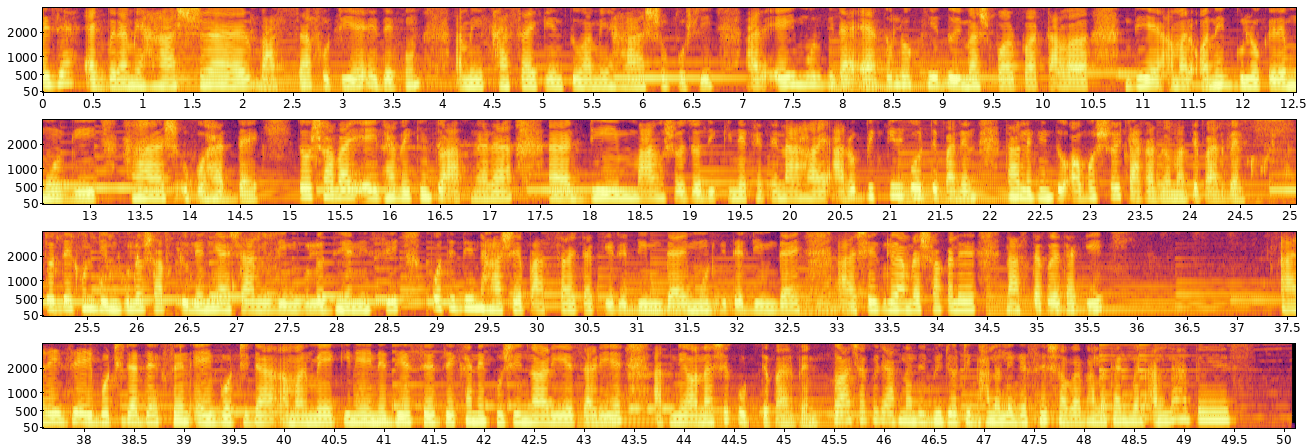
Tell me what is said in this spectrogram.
এই যে, একবার আমি হাঁসের বাচ্চা ফুটিয়ে দেখুন, আমি খাঁচায় কিন্তু আমি হাঁসও পুষি। আর এই মুরগিটা এত লক্ষ্মী, দুই মাস পর পর তাওয়া দিয়ে আমার অনেকগুলো করে মুরগি, হাঁস উপহার দেয়। তো সবাই এইভাবে কিন্তু আপনারা ডিম, মাংস যদি কিনে খেতে না হয়, আরও বিক্রি করতে পারেন, তাহলে কিন্তু অবশ্যই টাকা জমাতে পারবেন। তো দেখুন, ডিমগুলো সব তুলে নিয়ে আসে আমি ডিমগুলো ধুয়ে নিচ্ছি প্রতিদিন হাঁসে পাঁচ, ছয়টা কেটে ডিম দেয়, মুরগিতে ডিম দেয়, আর সেগুলো আমরা সকালে নাস্তা করে থাকি। আর এই যে এই বটিটা দেখছেন, এই বটিটা আমার মেয়ে কিনে এনে দিয়েছে, যেখানে খুশি নাড়িয়ে চাড়িয়ে আপনি অনায়াসে করতে পারবেন। তো আশা করি আপনাদের ভিডিওটি ভালো লেগেছে, সবাই ভালো থাকবেন, আল্লাহ হাফেজ।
